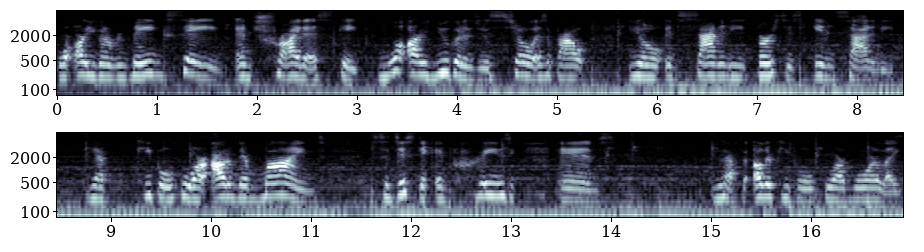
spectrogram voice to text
or are you going to remain sane and try to escape? What are you going to do? This show is about you know insanity versus insanity. You have people who are out of their mind sadistic and crazy and you have the other people who are more like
